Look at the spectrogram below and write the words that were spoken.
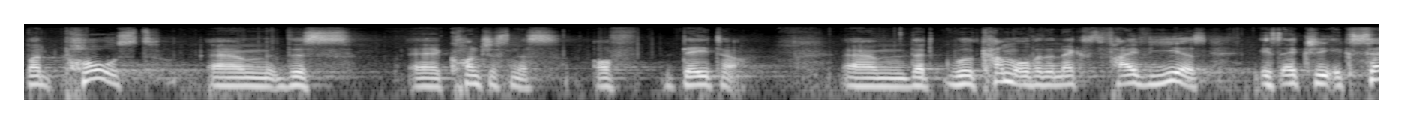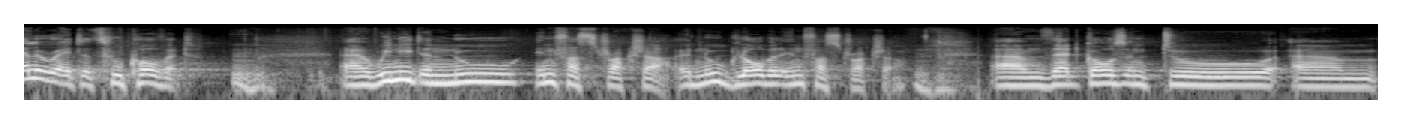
But post um, this uh, consciousness of data um, that will come over the next five years is actually accelerated through COVID. Uh, we need a new infrastructure, a new global infrastructure um, that goes into um,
